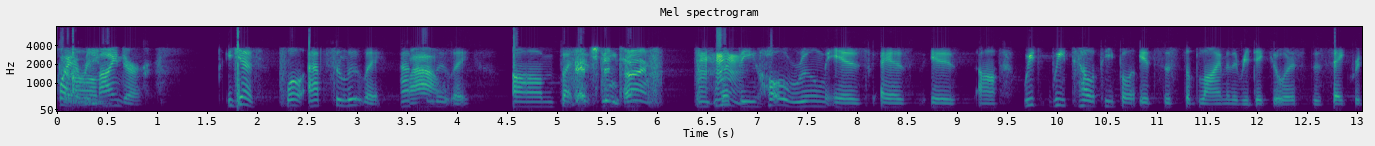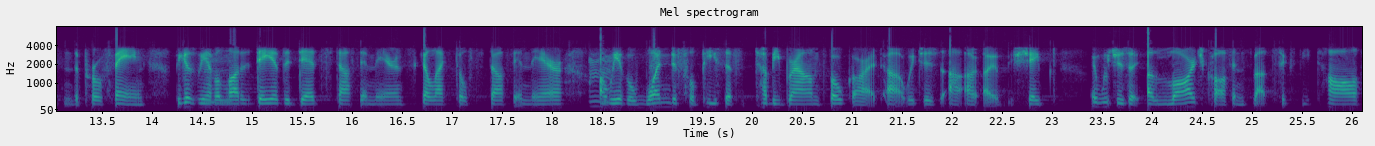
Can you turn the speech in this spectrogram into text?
Quite a Um, reminder. Yes, well, absolutely, absolutely. Um, but Etched in time. Mm-hmm. but the whole room is is is uh, we we tell people it's the sublime and the ridiculous, the sacred and the profane, because we have a lot of Day of the Dead stuff in there and skeletal stuff in there. Uh, we have a wonderful piece of Tubby Brown folk art, uh, which is uh, uh, uh, shaped, which is a, a large coffin, it's about six feet tall,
